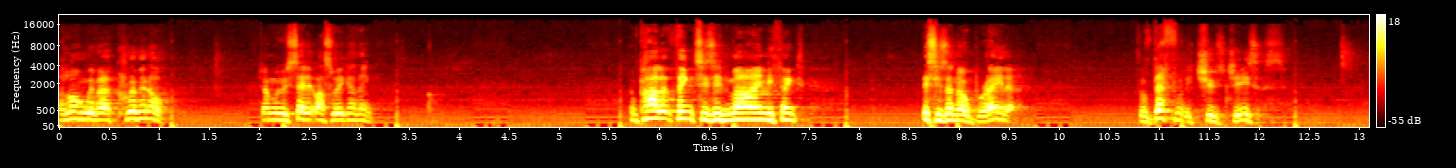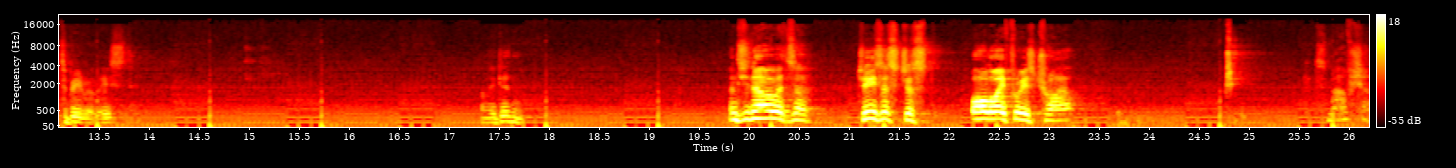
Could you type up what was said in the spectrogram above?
along with a criminal? Do you remember we said it last week, I think? And Pilate thinks he's in mind, he thinks, this is a no brainer. They'll definitely choose Jesus to be released. And they didn't. And you know, it's a, Jesus just all the way through his trial, keeps his mouth shut.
